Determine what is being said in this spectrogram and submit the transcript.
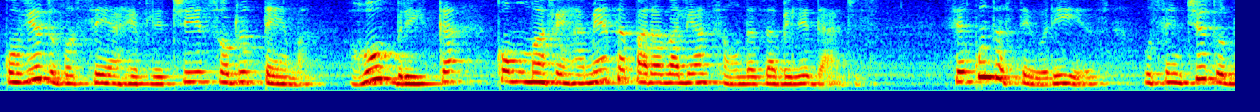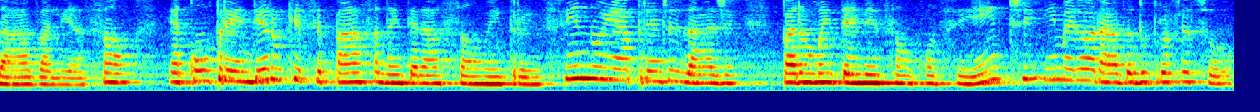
Convido você a refletir sobre o tema rubrica como uma ferramenta para avaliação das habilidades. Segundo as teorias, o sentido da avaliação é compreender o que se passa na interação entre o ensino e a aprendizagem para uma intervenção consciente e melhorada do professor,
